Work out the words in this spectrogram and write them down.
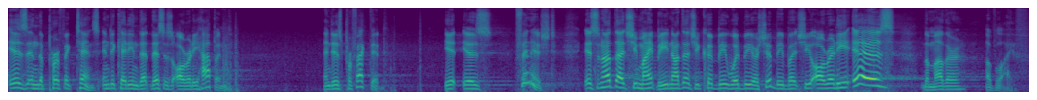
is in the perfect tense, indicating that this has already happened and is perfected. It is finished. It's not that she might be, not that she could be, would be, or should be, but she already is the mother of life.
